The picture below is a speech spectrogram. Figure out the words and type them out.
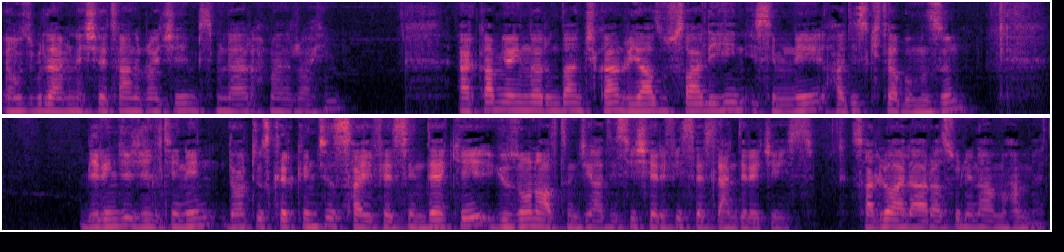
Euzubillahimineşşeytanirracim. Bismillahirrahmanirrahim. Erkam yayınlarından çıkan Riyazu Salihin isimli hadis kitabımızın birinci ciltinin 440. sayfasındaki 116. hadisi şerifi seslendireceğiz. Sallu ala Resulina Muhammed.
